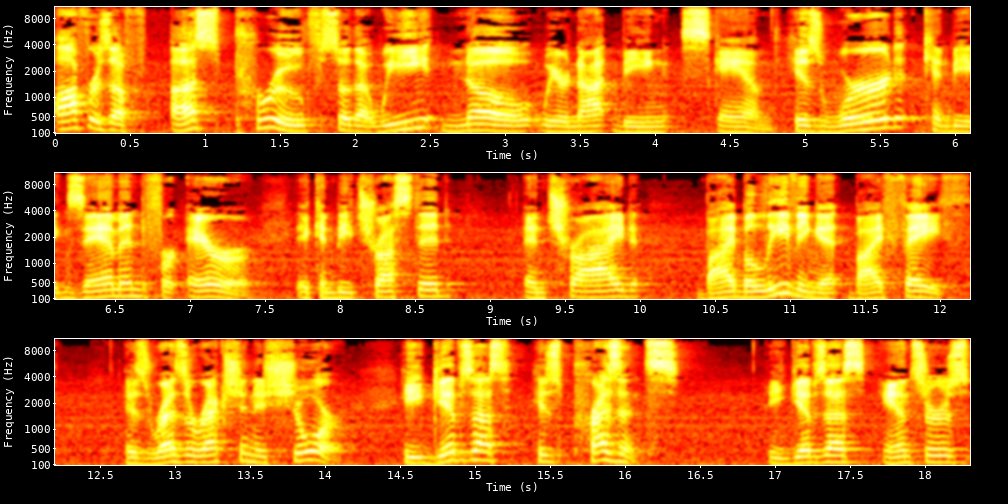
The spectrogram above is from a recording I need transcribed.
offers us proof so that we know we are not being scammed. His word can be examined for error, it can be trusted and tried by believing it by faith. His resurrection is sure. He gives us his presence, he gives us answers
